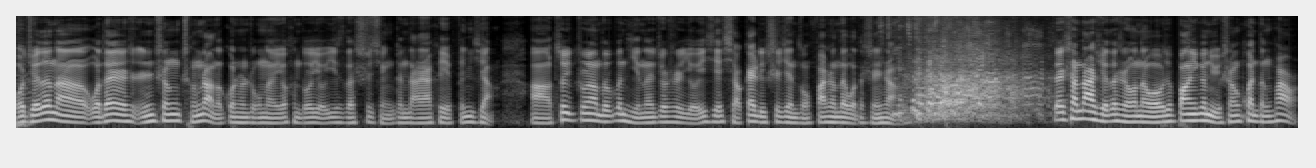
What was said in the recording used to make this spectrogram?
我觉得呢，我在人生成长的过程中呢，有很多有意思的事情跟大家可以分享啊。最重要的问题呢，就是有一些小概率事件总发生在我的身上。在上大学的时候呢，我就帮一个女生换灯泡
